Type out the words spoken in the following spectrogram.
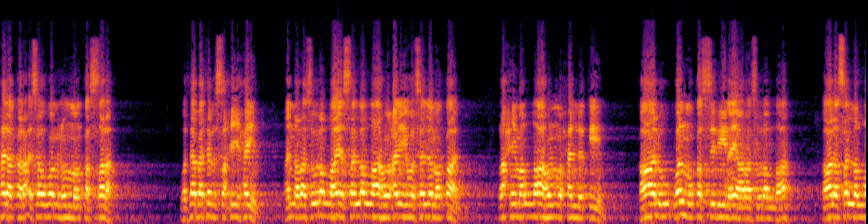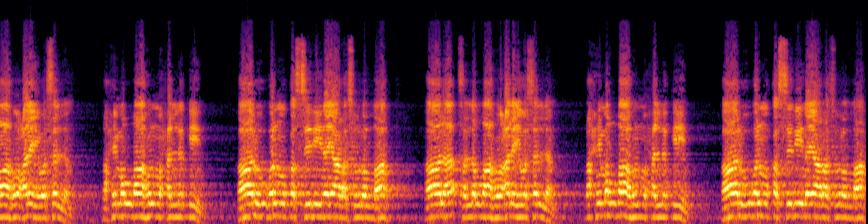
حلق رأسه ومنهم من قصره. وثبت في الصحيحين أن رسول الله صلى الله عليه وسلم قال رحم الله المحلقين. قالوا والمقصرين يا رسول الله؟ قال صلى الله عليه وسلم رحم الله المحلقين. قالوا والمقصرين يا رسول الله؟ قال صلى الله عليه وسلم رحم الله المحلقين. قالوا والمقصرين يا رسول الله.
